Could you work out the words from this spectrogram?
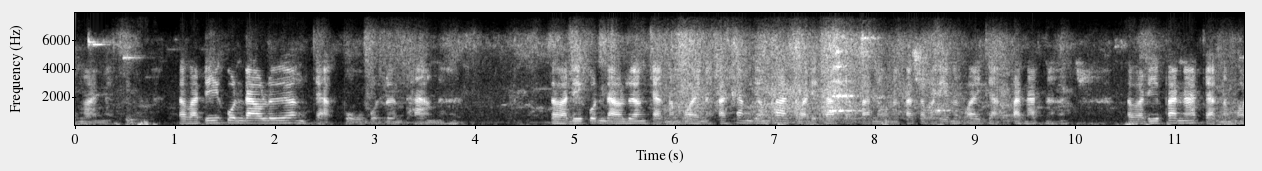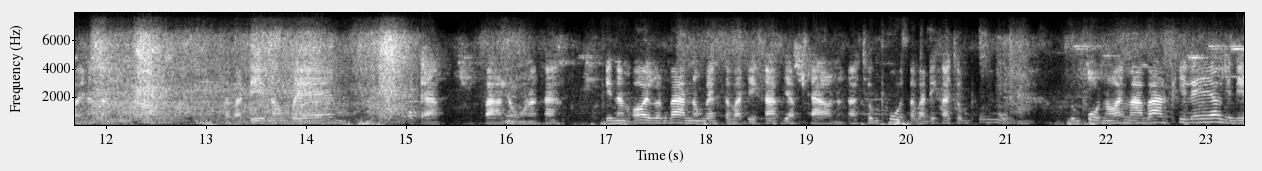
ประมาณนั้สวัสดีคุณดาวเรืองจากปู่คนเดินทางนะคะสวัสดีคุณดาวเรืองจากน้ำอ้อยนะคะ ช่างย้อมผ้าสวัสดีครับจากปานงนะคะ สวัสดีน้ำอ้อยจากป้านัทนะคะ สวัสดีป้านัทจากน้ำอ้อยนะคะ สวัสดีน้องแบงจากปานงนะคะพี่น้ำอ้อยบ้านๆน้องแบงสวัสดีครับยามเช้านะคะ ชมพู่สวัสดีค่ะชมพู่ชมพู่น้อยมาบ้านพี่แล้วยินดี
